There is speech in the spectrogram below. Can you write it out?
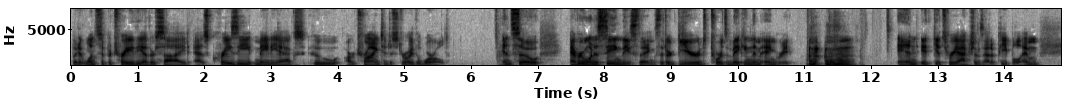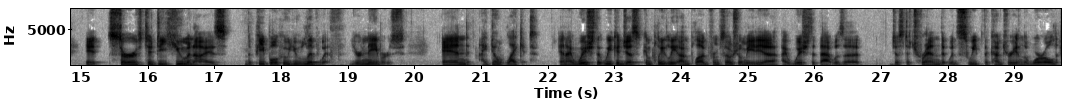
but it wants to portray the other side as crazy maniacs who are trying to destroy the world. And so everyone is seeing these things that are geared towards making them angry. and it gets reactions out of people. And it serves to dehumanize the people who you live with, your neighbors. And I don't like it. And I wish that we could just completely unplug from social media. I wish that that was a just a trend that would sweep the country and the world.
